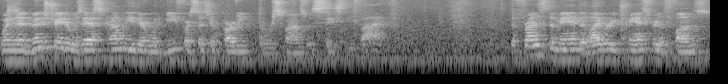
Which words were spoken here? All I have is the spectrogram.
When the administrator was asked how many there would be for such a party, the response was 65. The Friends demand a library transfer of funds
